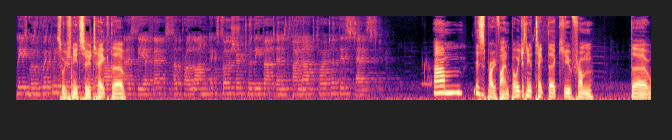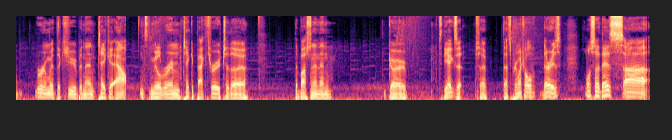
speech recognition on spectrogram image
Please move quickly So we just need to take the- as the effects of prolonged exposure to the button are not part of this test. Um, this is probably fine, but we just need to take the cube from the room with the cube and then take it out into the middle room, take it back through to the the button and then go to the exit. So that's pretty much all there is. Also, there's, uh,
